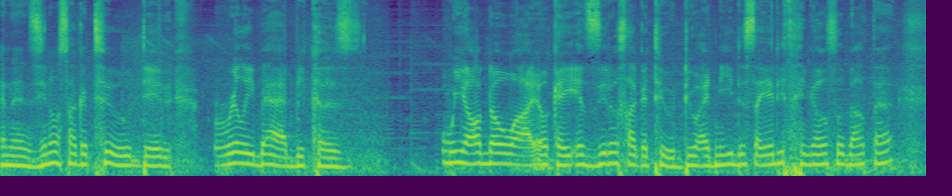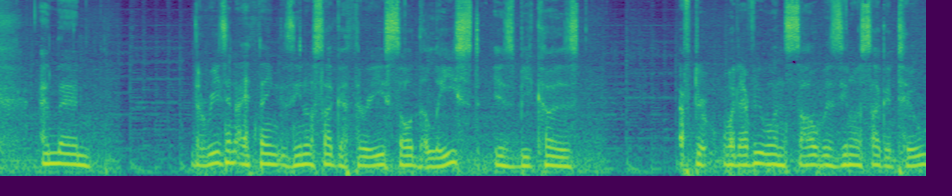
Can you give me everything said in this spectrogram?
And then Xenosaga 2 did really bad because we all know why. Okay, it's Xenosaga 2. Do I need to say anything else about that? And then the reason I think Xenosaga 3 sold the least is because after what everyone saw with Xenosaga 2,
